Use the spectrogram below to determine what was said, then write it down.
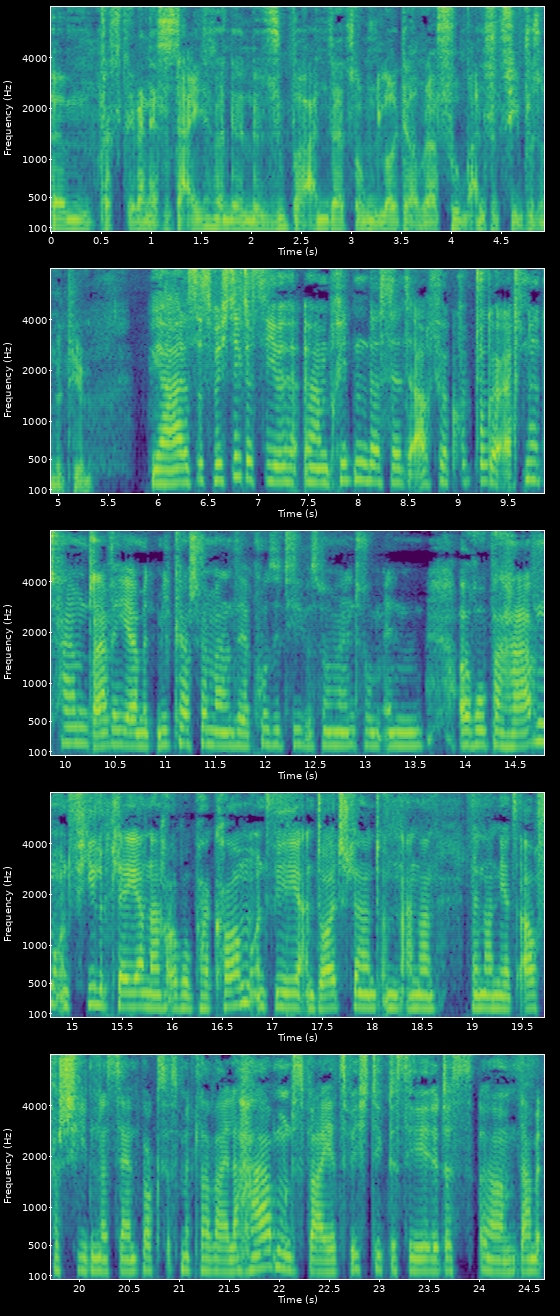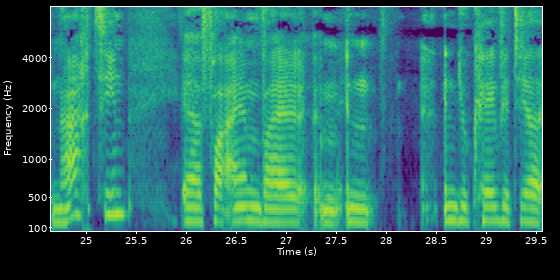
ähm, das, das ist eigentlich eine, super Ansatz, um Leute oder Firmen anzuziehen für so eine Themen. Ja, das ist wichtig, dass die ähm, Briten das jetzt auch für Krypto geöffnet haben, da wir ja mit Mika schon mal ein sehr positives Momentum in Europa haben und viele Player nach Europa kommen und wir ja in Deutschland und anderen Ländern jetzt auch verschiedene Sandboxes mittlerweile haben. Und es war jetzt wichtig, dass sie das ähm, damit nachziehen. Äh, vor allem, weil ähm, in in UK wird ja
